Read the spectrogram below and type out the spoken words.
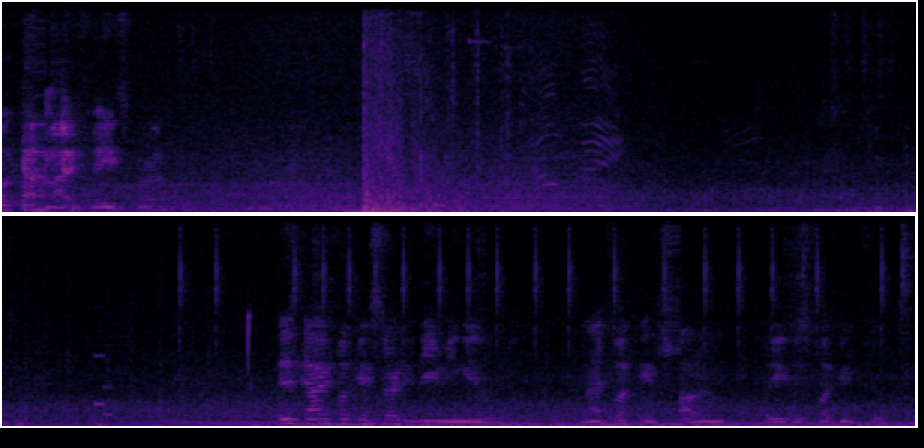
Fuck out of my face, bro. This guy fucking started aiming in, and I fucking shot him, but he just fucking flipped. so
